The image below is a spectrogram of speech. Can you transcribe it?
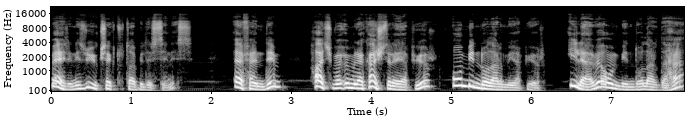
Mehrinizi yüksek tutabilirsiniz. Efendim haç ve ümre kaç lira yapıyor? 10 bin dolar mı yapıyor? İlave 10 bin dolar daha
